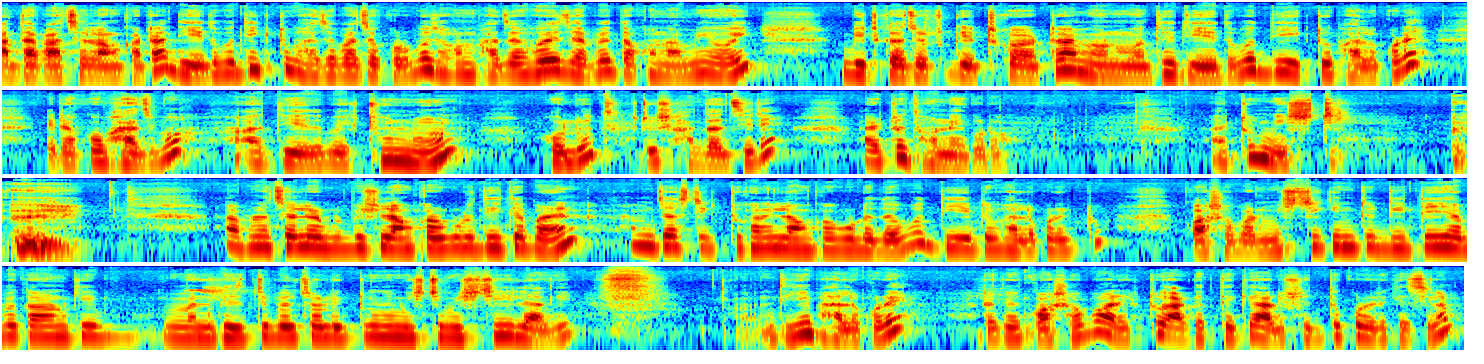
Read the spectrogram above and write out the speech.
আদা কাঁচা লঙ্কাটা দিয়ে দেবো। দিয়ে একটু ভাজা ভাজা করব। যখন ভাজা হয়ে যাবে তখন আমি ওই বিট গাজর গেট করাটা আমি ওর মধ্যে দিয়ে দেবো। দিয়ে একটু ভালো করে এটাকেও ভাজবো। আর দিয়ে দেবো একটু নুন, হলুদ, একটু সাদা জিরে আর একটু ধনে গুঁড়ো। আর একটু মিষ্টি। আপনার চাইলে বেশি লঙ্কার গুঁড়ো দিতে পারেন। আমি জাস্ট একটুখানি লঙ্কা গুঁড়ো দেবো, দিয়ে একটু ভালো করে একটু কষাবো। আর মিষ্টি কিন্তু দিতেই হবে, কারণ কি মানে ভেজিটেবল চল একটু কিন্তু মিষ্টি মিষ্টিই লাগে। দিয়ে ভালো করে এটাকে কষাবো, আর একটু আগের থেকে আলু সেদ্ধ করে রেখেছিলাম,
